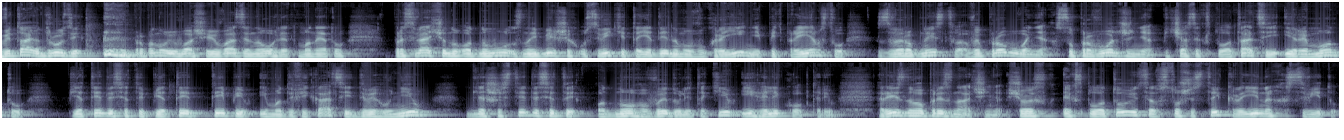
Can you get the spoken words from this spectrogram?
Вітаю, друзі! Пропоную вашій увазі на огляд монету, присвячену одному з найбільших у світі та єдиному в Україні підприємству з виробництва, випробування, супроводження під час експлуатації і ремонту 55 типів і модифікацій двигунів для 61 виду літаків і гелікоптерів різного призначення, що експлуатуються в 106 країнах світу.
